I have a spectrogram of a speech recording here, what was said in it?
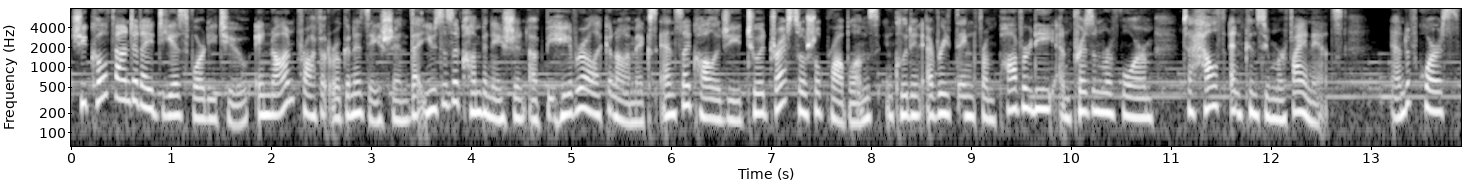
She co founded Ideas 42, a nonprofit organization that uses a combination of behavioral economics and psychology to address social problems, including everything from poverty and prison reform to health and consumer finance, and of course,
